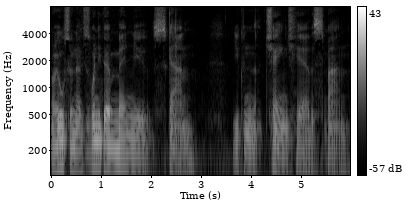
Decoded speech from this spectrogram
I also notice when you go menu scan, you can change here the span.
